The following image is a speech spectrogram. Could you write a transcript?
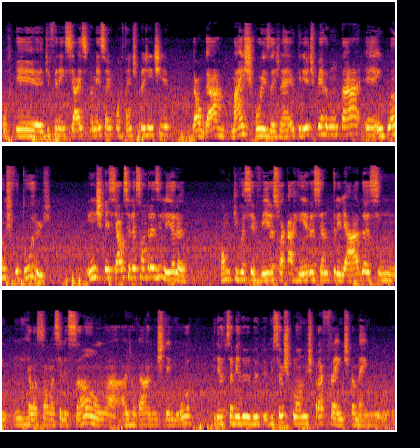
porque diferenciais também são importantes para a gente galgar mais coisas, né? Eu queria te perguntar é, em planos futuros, em especial seleção brasileira como que você vê a sua carreira sendo trilhada assim, em relação à seleção, a, a jogar no exterior? Queria saber do, do, dos seus planos para frente também, o, o.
